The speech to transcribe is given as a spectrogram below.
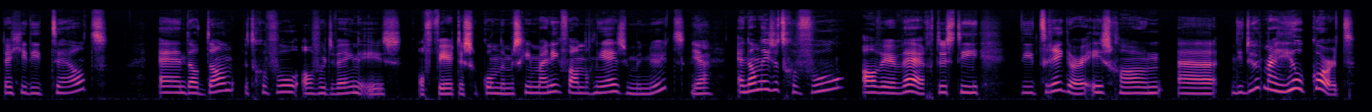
dat je die telt en dat dan het gevoel al verdwenen is. Of 40 seconden misschien, maar in ieder geval nog niet eens een minuut. Ja. En dan is het gevoel alweer weg. Dus die, die trigger is gewoon, eh, die duurt maar heel kort.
